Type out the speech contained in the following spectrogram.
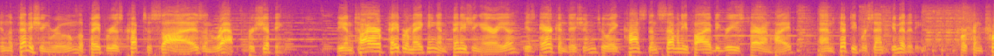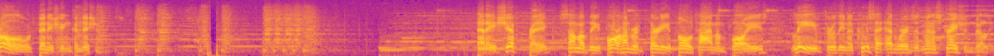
In the finishing room, the paper is cut to size and wrapped for shipping. The entire papermaking and finishing area is air conditioned to a constant 75 degrees Fahrenheit and 50% humidity for controlled finishing conditions. At a shift break, some of the 430 full-time employees leave through the Nekoosa Edwards Administration Building.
